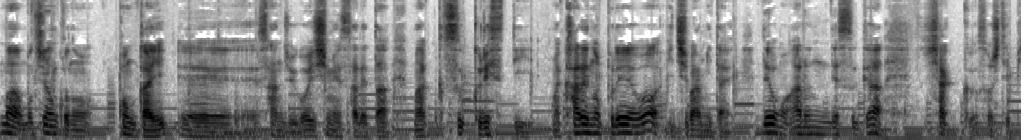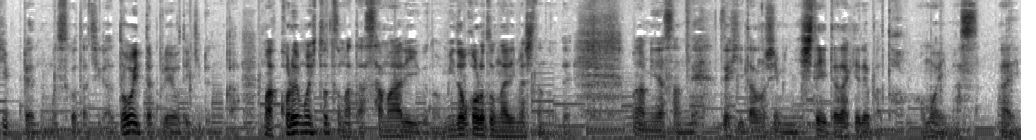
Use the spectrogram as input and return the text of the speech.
まあもちろんこの今回、えー、35位指名されたマックス・クリスティ、まあ、彼のプレーを一番見たい。でもあるんですがシャックそしてピッペンの息子たちがどういったプレーをできるのか、まあ、これも一つまたサマーリーグの見どころとなりましたので、まあ、皆さんね是非楽しみにしていただければと思います。はい、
